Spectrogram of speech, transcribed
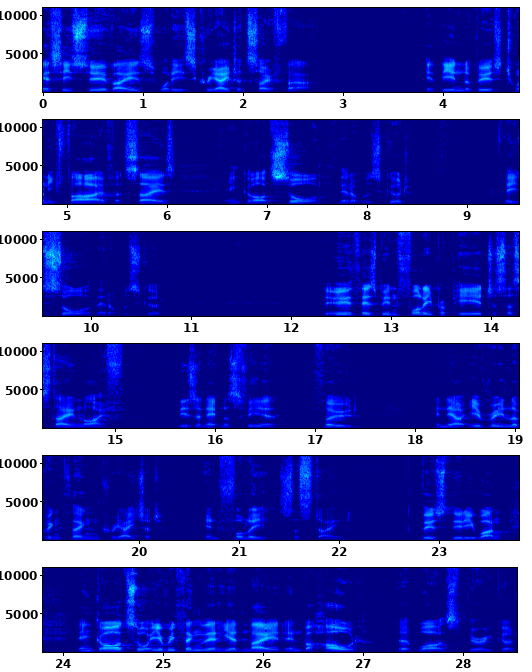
as he surveys what he's created so far. At the end of verse 25, it says, And God saw that it was good. He saw that it was good. The earth has been fully prepared to sustain life. There's an atmosphere, food, and now every living thing created and fully sustained. Verse 31 And God saw everything that he had made, and behold, it was very good.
